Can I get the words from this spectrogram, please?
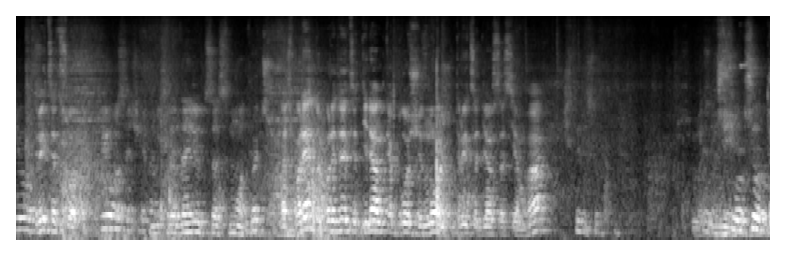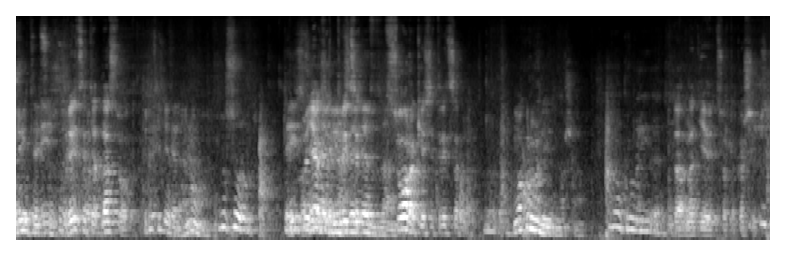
Киоск, 30 соток. киосочки там. Не продаются, смотрят. Значить, в оренду передається ділянка площі 0,3097 га. Ні. 30, 31 сотка. 31, ну, Ну, 40. Ну як же 30, 31. 40, якщо 31? ну округли машину. Ну, круги. Да, на 9 соток ошибся.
